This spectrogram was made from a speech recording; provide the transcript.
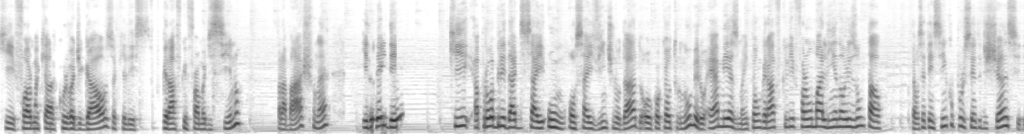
que forma aquela curva de Gauss, aquele gráfico em forma de sino para baixo, né? E do D&D, que a probabilidade de sair 1 ou sair 20 no dado, ou qualquer outro número, é a mesma. Então o gráfico ele forma uma linha na horizontal. Então você tem 5% de chance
